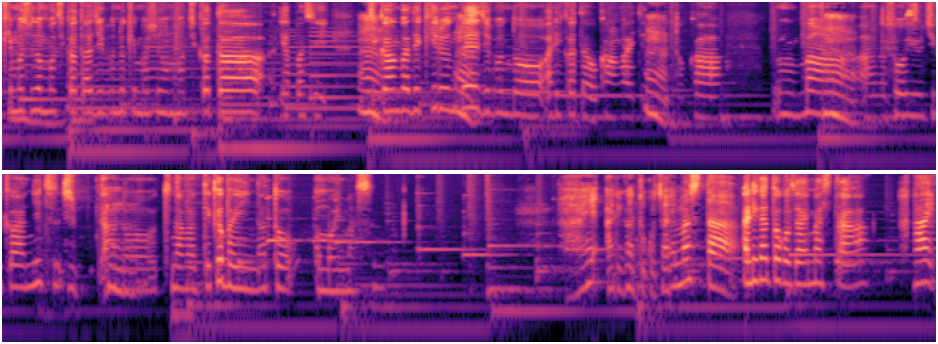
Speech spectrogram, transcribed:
気持ちの持ち方、自分の気持ちの持ち方やっぱし時間ができるんで、自分の在り方を考えてみるとか、うん。まあ,、あのそういう時間につあのつながっていけばいいなと思います。はい、ありがとうございました。ありがとうございました。はい、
